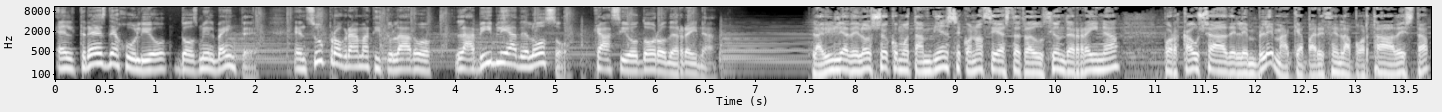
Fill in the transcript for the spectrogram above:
el 3 de julio 2020, en su programa titulado La Biblia del Oso, Casiodoro de Reina. La Biblia del Oso, como también se conoce esta traducción de Reina por causa del emblema que aparece en la portada de esta,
